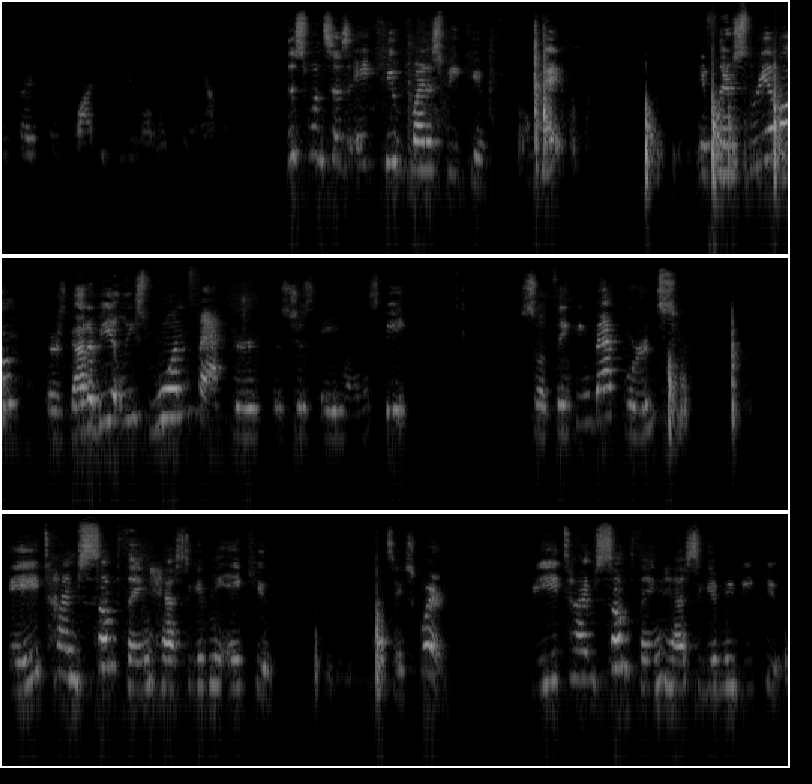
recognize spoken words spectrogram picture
I try to think logically about what's going to happen. This one says a cubed minus b cubed. Okay? If there's three of them, there's got to be at least one factor that's just a minus b. So thinking backwards, a times something has to give me a cubed. That's a squared. b times something has to give me b cubed.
